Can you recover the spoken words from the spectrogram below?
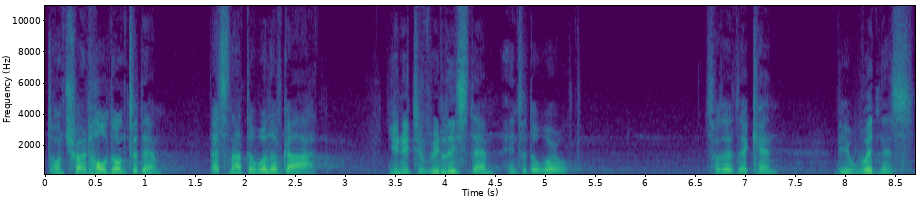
Don't try to hold on to them. That's not the will of God. You need to release them into the world so that they can be a witness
